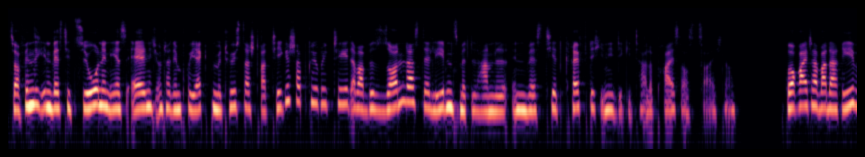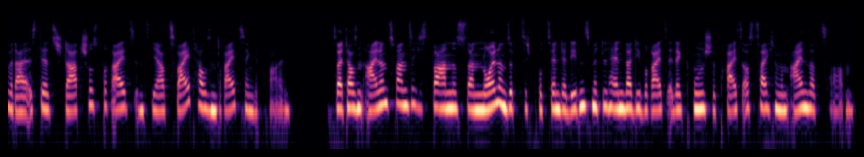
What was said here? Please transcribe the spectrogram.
Zwar finden sich Investitionen in ESL nicht unter den Projekten mit höchster strategischer Priorität, aber besonders der Lebensmittelhandel investiert kräftig in die digitale Preisauszeichnung. Vorreiter war der Rewe, da ist der Startschuss bereits im Jahr 2013 gefallen. 2021 waren es dann 79 Prozent der Lebensmittelhändler, die bereits elektronische Preisauszeichnungen im Einsatz haben.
